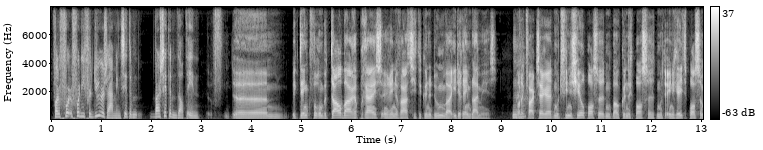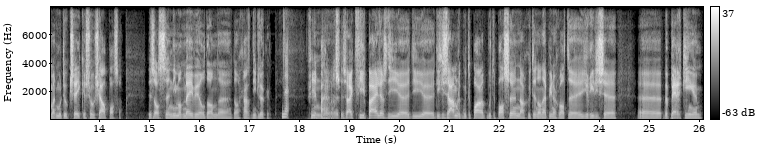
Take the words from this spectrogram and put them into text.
voor, voor, voor die verduurzaming. Zit hem, waar zit hem dat in? Ehm, ik denk voor een betaalbare prijs een renovatie te kunnen doen waar iedereen blij mee is. Wat Mhm. ik vaak zeg, het moet financieel passen, het moet bouwkundig passen, het moet energetisch passen, maar het moet ook zeker sociaal passen. Dus als eh, niemand mee wil, dan, eh, dan gaat het niet lukken. Vier En, eh, pijlers. dus eigenlijk vier pijlers die, eh, die, eh, die gezamenlijk moeten, pa- moeten passen. Nou goed, en dan heb je nog wat eh, juridische eh, beperkingen,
